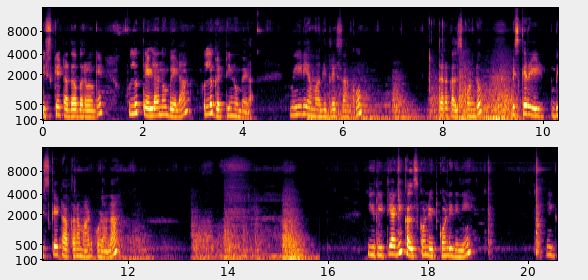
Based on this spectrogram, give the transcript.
ಬಿಸ್ಕೆಟ್ ಅದ ಬರೋಗೆ ಫುಲ್ಲು ತೆಳ್ಳನೂ ಬೇಡ, ಫುಲ್ಲು ಗಟ್ಟಿನೂ ಬೇಡ. ಮೀಡಿಯಮ್ ಆಗಿದ್ದರೆ ಸಾಕು. ಈ ಥರ ಕಲಿಸ್ಕೊಂಡು ಬಿಸ್ಕೆಟ್ ಬಿಸ್ಕೆಟ್ ಆಕಾರ ಮಾಡ್ಕೊಳ್ಳೋಣ. ಈ ರೀತಿಯಾಗಿ ಕಲಿಸ್ಕೊಂಡು ಇಟ್ಕೊಂಡಿದ್ದೀನಿ. ಈಗ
